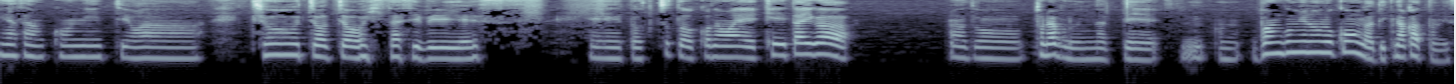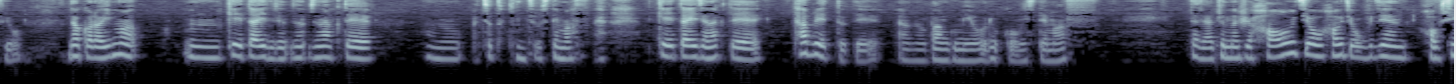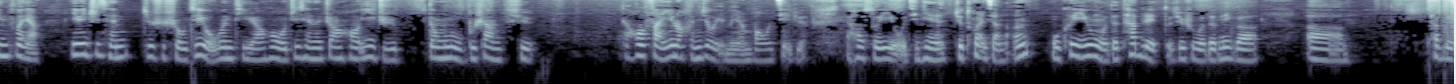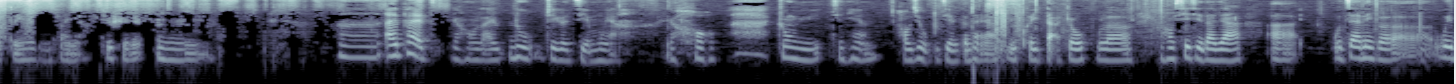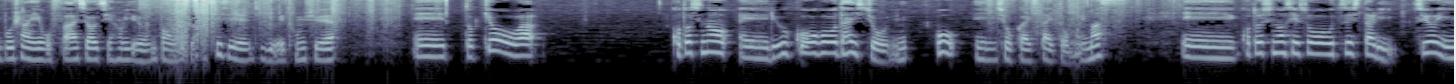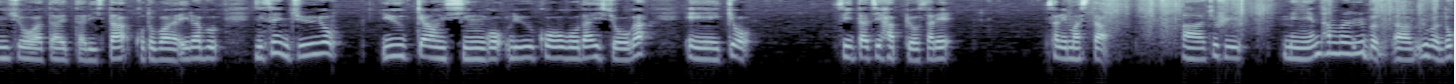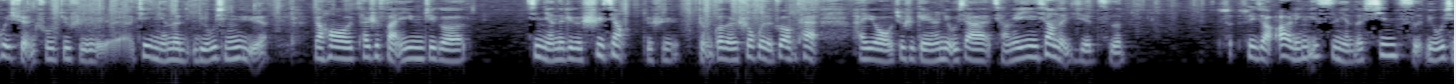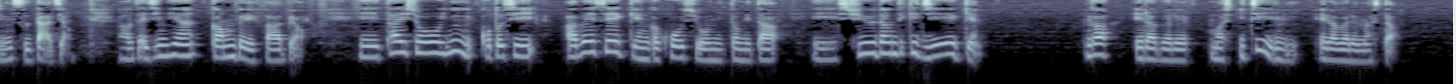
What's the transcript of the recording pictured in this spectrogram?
皆さん、こんにちは。超超超久しぶりです。えっ、ー、と、ちょっとこの前、携帯が、あの、トラブルになって、番組の録音ができなかったんですよ。だから今、うん、携帯じゃじゃなくて、あの、ちょっと緊張してます。携帯じゃなくて、タブレットで、あの、番組を録音してます。大家真的是好久好久不见，好兴奋呀！因为之前就是手机有问题，然后我之前的账号一直登录不上去，然后反映了很久也没人帮我解决，然后所以我今天就突然想到，嗯，我可以用我的 tablet，就是我的那个呃 t a b l e t 应该怎么翻译啊？就是嗯嗯 iPad，然后来录这个节目呀。然后终于今天好久不见，跟大家又可以打招呼了。然后谢谢大家啊。我在那个微博上也有发消息，然后有人帮我转，谢谢这几位同学。えー、っと、今日は、今年の、えー、流行語大賞を、えー、紹介したいと思います。えー、今年の世相を映したり、強い印象を与えたりした言葉を選ぶ2014 You Can 新語流行語大賞が、えー、今日1日発表され、されました。あ、就是每年，他们日本呃，日本都会选出就是这一年的流行语，然后它是反映这个今年的这个事项，就是整个的社会的状态，还有就是给人留下强烈印象的一些词，所所以叫二零一四年的新词流行词大奖。然后在今天刚被发表。え、対象に今年安倍政権が行使を認めたえ、集団的自衛権が選ばれます。一位にえラバリマスタ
